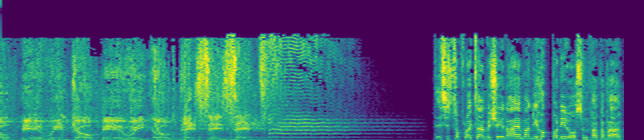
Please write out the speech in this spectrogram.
Go. Here we go. Here we go. This is it. This is Top Flight Time Machine. I am Andy Hot Body Dawson. Pow, pow, pow.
